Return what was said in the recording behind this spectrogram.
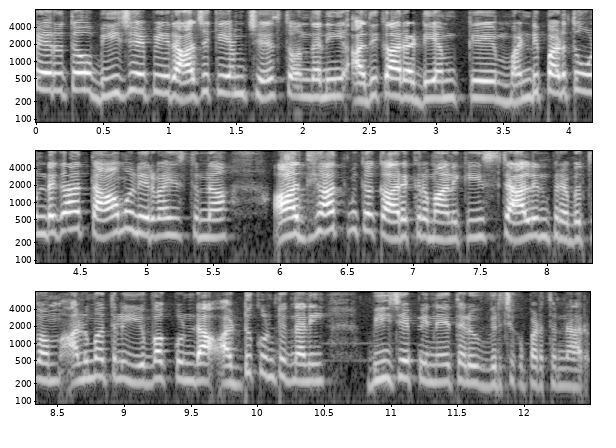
పేరుతో బీజేపీ రాజకీయం చేస్తోందని అధికార డిఎంకే మండిపడుతూ ఉండగా తాము నిర్వహిస్తున్న ఆధ్యాత్మిక కార్యక్రమానికి స్టాలిన్ ప్రభుత్వం అనుమతులు ఇవ్వకుండా అడ్డుకుంటుందని బీజేపీ నేతలు విరుచుకుపడుతున్నారు.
